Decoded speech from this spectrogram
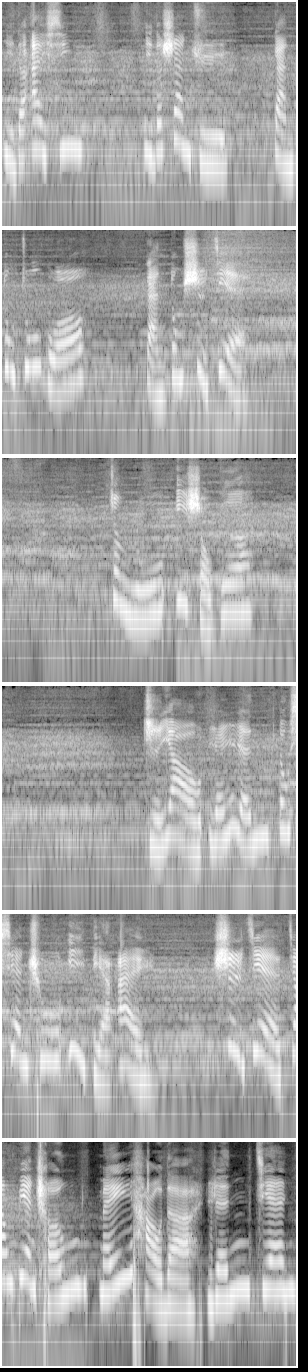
你的爱心，你的善举，感动中国，感动世界。正如一首歌，只要人人都献出一点爱，世界将变成。美好的人间。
